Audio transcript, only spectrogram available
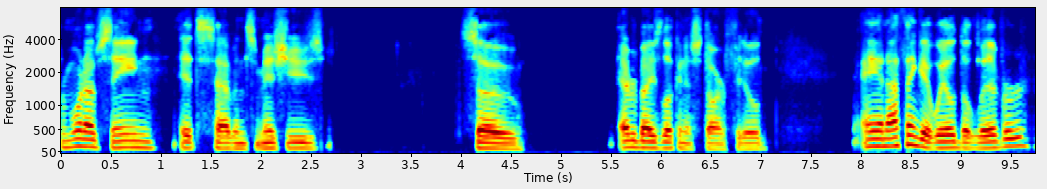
from what I've seen, it's having some issues. So everybody's looking at Starfield, and I think it will deliver.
